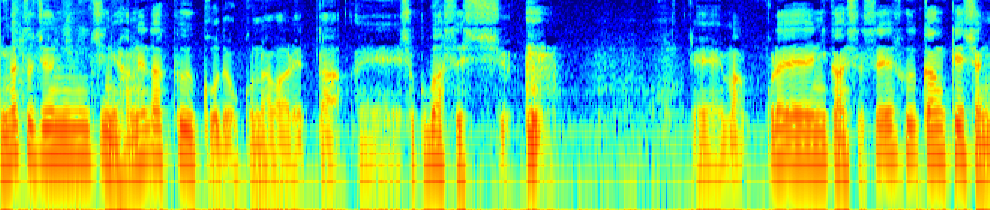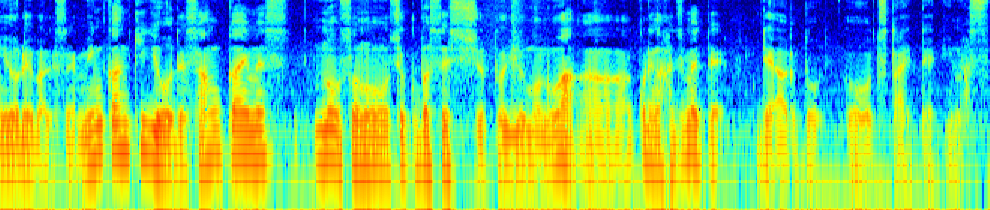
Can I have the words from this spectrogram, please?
2月12日に羽田空港で行われた、えー、職場接種 えー、まあ、これに関して政府関係者によればですね民間企業で3回目のその職場接種というものはあこれが初めてであると伝えています。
